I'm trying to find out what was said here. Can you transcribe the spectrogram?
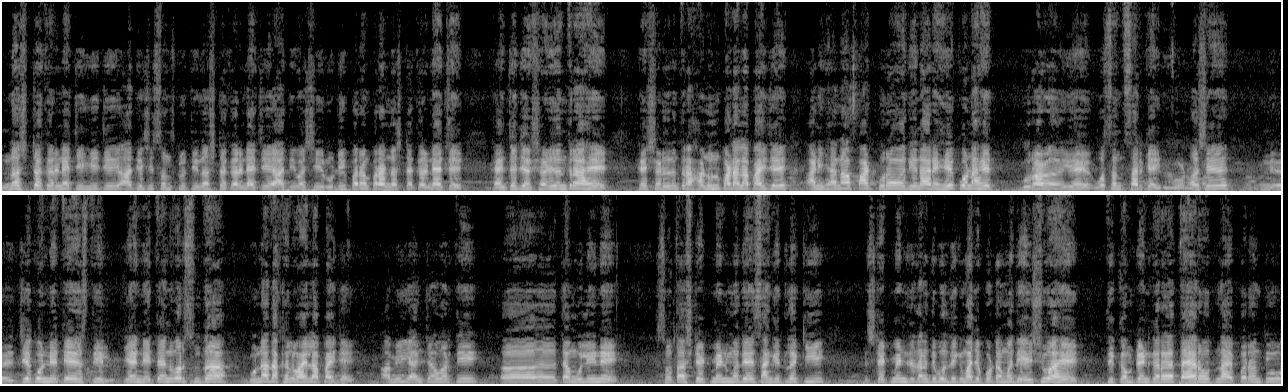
नष्ट करण्याची ही जी आदिवासी संस्कृती नष्ट करण्याची आदिवासी रूढी परंपरा नष्ट करण्याचे ह्यांचे जे षडयंत्र आहे हे षडयंत्र हाणून पाडायला पाहिजे आणि ह्यांना पाठपुरावा देणारे हे कोण आहेत? गुराळ हे वसंत सारखे. असे जे कोण नेते असतील या नेत्यांवर सुद्धा गुन्हा दाखल व्हायला पाहिजे. आम्ही यांच्यावरती त्या मुलीने स्वतः स्टेटमेंटमध्ये सांगितलं की स्टेटमेंट देताना ते बोलते की माझ्या पोटामध्ये इश्यू आहे. ती कंप्लेंट करायला तयार होत नाही. परंतु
